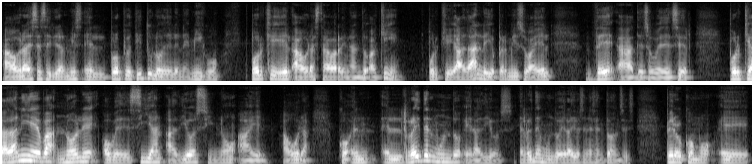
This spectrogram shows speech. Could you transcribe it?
Ahora ese sería el, el propio título del enemigo porque él ahora estaba reinando aquí, porque Adán le dio permiso a él de desobedecer. Porque Adán y Eva no le obedecían a Dios, sino a él. Ahora, el, el, rey del mundo era Dios. El rey del mundo era Dios en ese entonces. Pero como eh,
